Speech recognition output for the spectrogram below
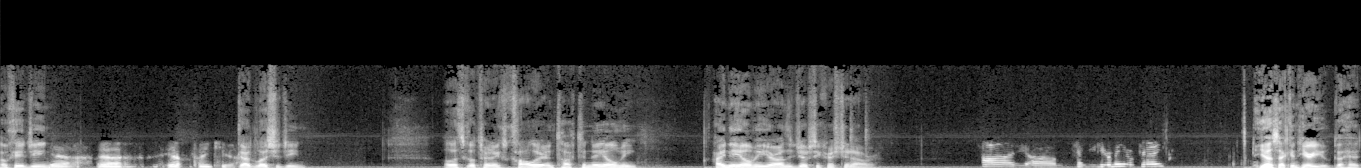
Okay, Gene? Yeah. Uh, yep. Thank you. God bless you, Gene. Well, let's go to our next caller and talk to Naomi. Hi, Naomi. You're on the Gypsy Christian Hour. Hi, um, can you hear me okay? Yes, I can hear you. Go ahead.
